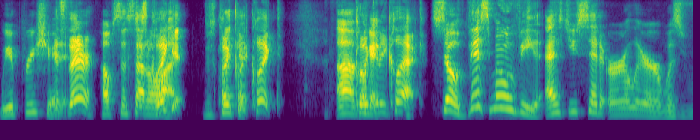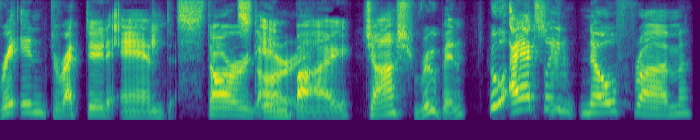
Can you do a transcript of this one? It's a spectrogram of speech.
We appreciate It's it. there. Helps us Just out a click lot. it. Just Click, click, click, it. click. Um, okay. Clickety clack. So this movie, as you said earlier, was written, directed, and starred in by Josh Rubin, who I actually Hmm. know from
